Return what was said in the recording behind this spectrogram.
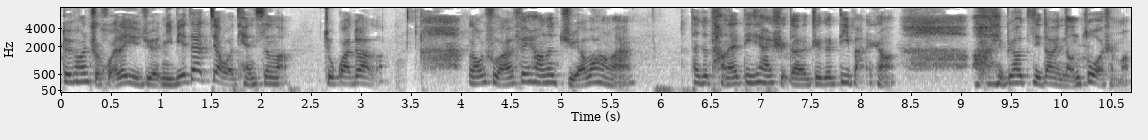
对方只回了一句：“你别再叫我甜心了。”就挂断了。老鼠啊，非常的绝望啊，他就躺在地下室的这个地板上啊，也不知道自己到底能做什么，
